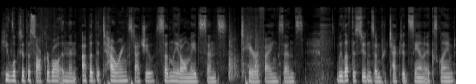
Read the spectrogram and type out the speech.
He looked at the soccer ball and then up at the towering statue. Suddenly it all made sense. Terrifying sense. We left the students unprotected, Sam exclaimed,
